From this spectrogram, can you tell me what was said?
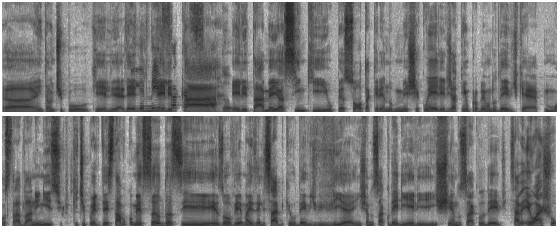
ah, então, tipo, que ele. Uhum. Ele é meio ele fracassado. Tá, ele tá meio assim que o pessoal tá querendo mexer com ele. Ele já tem o problema do David, que é mostrado lá no início. Que, tipo, ele estava começando a se resolver, mas ele sabe que o David vivia enchendo o saco dele e ele enchendo o saco do David. Sabe, eu acho,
